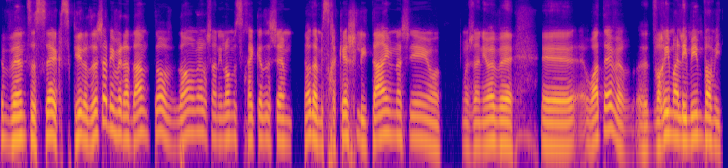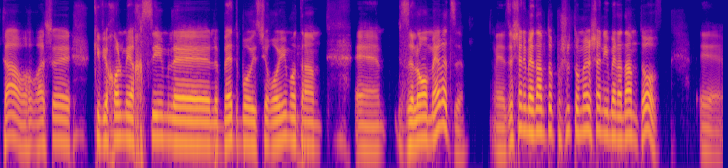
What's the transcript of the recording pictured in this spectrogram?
באמצע סקס. כאילו, זה שאני בן אדם טוב, לא אומר שאני לא משחק איזה שהם, לא יודע, משחקי שליטה עם נשים, או מה שאני אוהב, whatever, uh, דברים אלימים במיטה, או מה שכביכול מייחסים לבד בויז שרואים אותם. Uh, זה לא אומר את זה. Uh, זה שאני בן אדם טוב פשוט אומר שאני בן אדם טוב. אה,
